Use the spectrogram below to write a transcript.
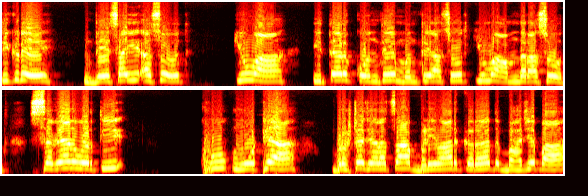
तिकडे देसाई असोत किंवा इतर कोणते मंत्री असोत किंवा आमदार असोत सगळ्यांवरती खूप मोठ्या भ्रष्टाचाराचा भडीमार करत भाजपा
